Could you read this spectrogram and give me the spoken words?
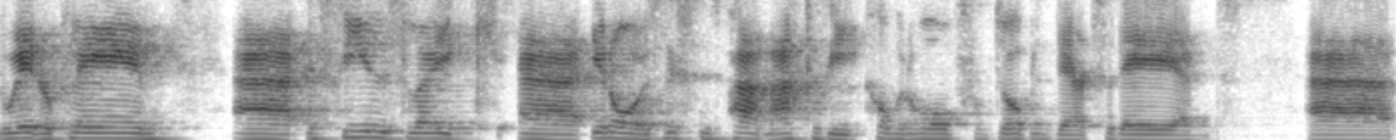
the way they're playing, uh, it feels like uh, you know I was listening to Pat McAfee coming home from Dublin there today, and um,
